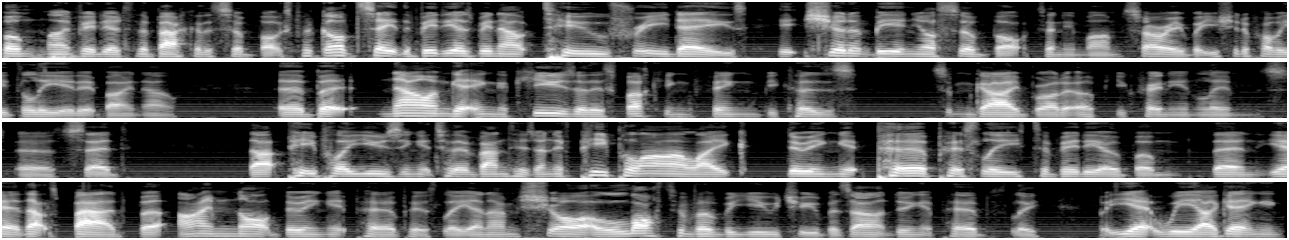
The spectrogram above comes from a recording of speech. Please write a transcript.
bump my video to the back of the sub box. For God's sake, the video's been out two, three days. It shouldn't be in your sub box anymore. I'm sorry, but you should have probably deleted it by now. Uh, but now I'm getting accused of this fucking thing because some guy brought it up, Ukrainian Limbs, uh, said that people are using it to their advantage. And if people are like doing it purposely to video bump, then yeah, that's bad. But I'm not doing it purposely, and I'm sure a lot of other YouTubers aren't doing it purposely. But yet we are getting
